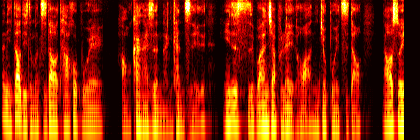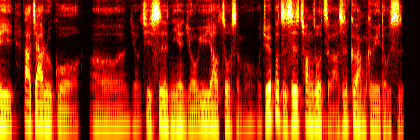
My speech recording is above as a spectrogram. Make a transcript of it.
那你到底怎么知道它会不会好看还是很难看之类的？你一直死不按下 play 的话，你就不会知道。然后，所以大家如果呃，尤其是你很犹豫要做什么，我觉得不只是创作者啊，是各行各业都是。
